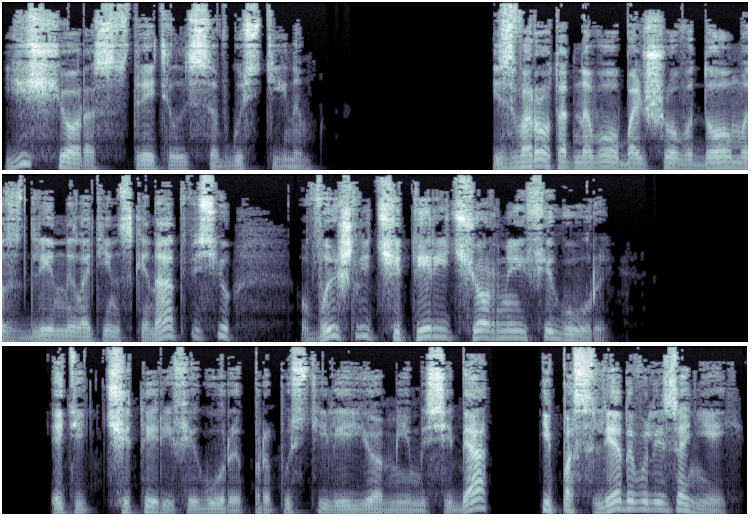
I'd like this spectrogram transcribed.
еще раз встретилась с Августином. Из ворот одного большого дома с длинной латинской надписью вышли четыре черные фигуры. Эти четыре фигуры пропустили ее мимо себя и последовали за ней.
